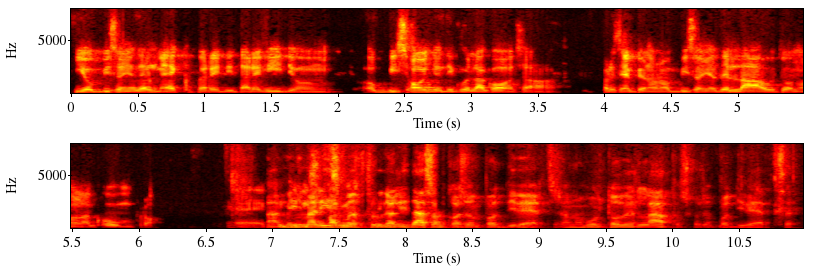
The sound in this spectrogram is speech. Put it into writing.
Io ho bisogno del Mac per editare video, ho bisogno di quella cosa, per esempio non ho bisogno dell'auto, non la compro. Eh, minimalismo e frugalità sono cose un po' diverse, hanno molto overlap, sono cose un po' diverse.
